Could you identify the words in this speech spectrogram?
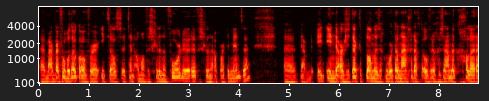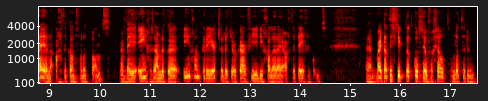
Uh, maar bijvoorbeeld ook over iets als, het zijn allemaal verschillende voordeuren, verschillende appartementen. Nou, in, de architectenplannen wordt dan nagedacht over een gezamenlijke galerij aan de achterkant van het pand. Waarbij je één gezamenlijke ingang creëert, zodat je elkaar via die galerij achter tegenkomt. Uh, maar dat, is natuurlijk, dat kost heel veel geld om dat te doen.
